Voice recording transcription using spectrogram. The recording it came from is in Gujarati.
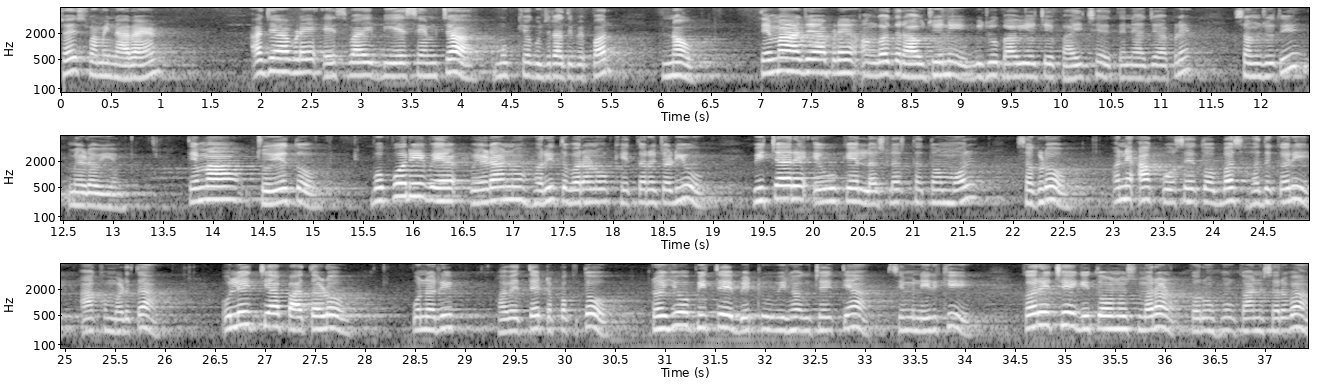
જય સ્વામિનારાયણ. આજે આપણે એસવાય બીએસએમ ચા મુખ્ય ગુજરાતી પેપર નવ. તેમાં આજે આપણે અંગદ રાવજીની બીજું કાવ્ય જે ભાઈ છે તેને આજે આપણે સમજૂતી મેળવીએ. તેમાં જોઈએ તો, બપોરે વેળાનું હરિતવરણું ખેતર ચડ્યું. વિચારે એવું કે લસલસ થતો મોલ સઘળો. અને આ કોષે તો બસ હદ કરી આંખ મળતા. ઉલેચ્યા પાતળો પુનરીપ હવે તે ટપકતો રહ્યો, ભીતે બેઠું વિરહગ જઈ ત્યાં સીમ નિરખી. કરે છે ગીતોનું સ્મરણ, કરું હું કાન સરવા.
